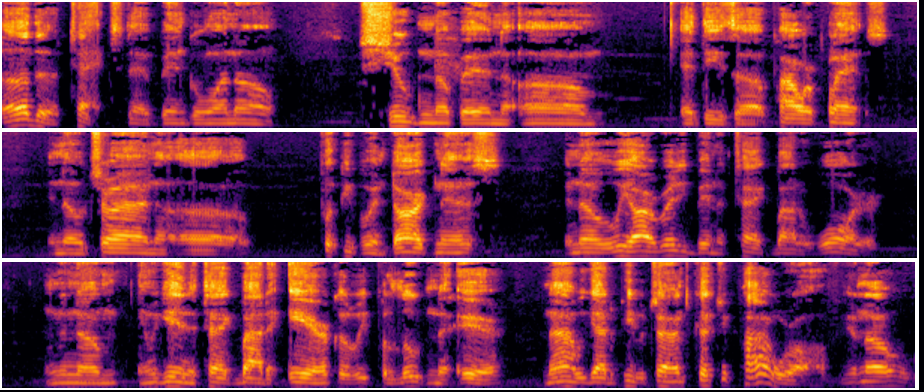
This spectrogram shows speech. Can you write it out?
other attacks that have been going on, shooting up in um at these uh power plants, you know, trying to uh put people in darkness. You know, we already been attacked by the water, you know, and we getting attacked by the air because we polluting the air. Now we got the people trying to cut your power off. You know,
